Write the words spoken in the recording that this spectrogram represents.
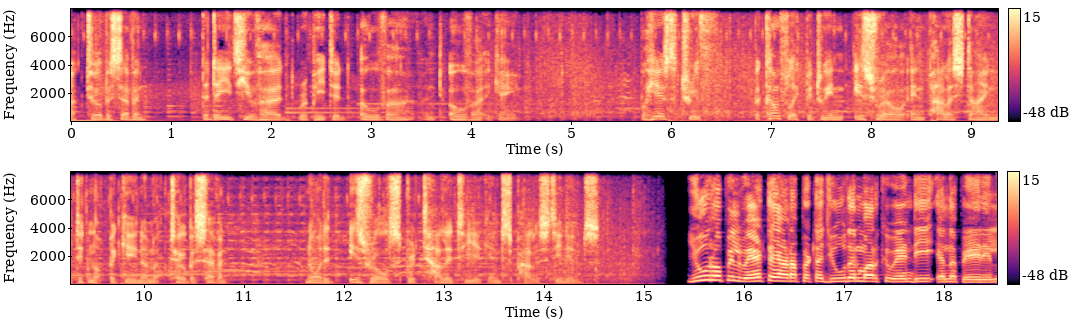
October 7, the date you've heard repeated over and over again. But here's the truth the conflict between Israel and Palestine did not begin on October 7, nor did Israel's brutality against Palestinians. യൂറോപ്പിൽ വേട്ടയാടപ്പെട്ട ജൂതന്മാർക്ക് വേണ്ടി എന്ന പേരിൽ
